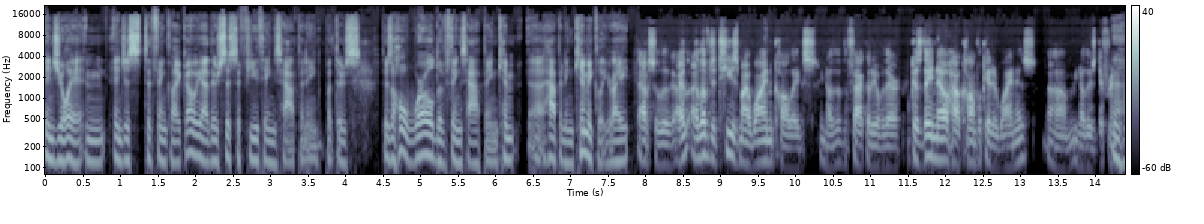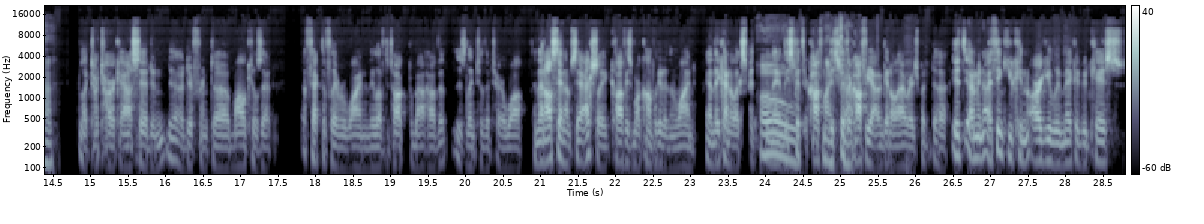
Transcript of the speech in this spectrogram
enjoy it and, and just to think like, oh yeah, there's just a few things happening, but there's there's a whole world of things happening chem, uh, happening chemically, right? Absolutely. I, I love to tease my wine colleagues, you know, the, the faculty over there, because they know how complicated wine is. Um, you know, there's different Uh-huh. like tartaric acid and uh, different uh, molecules that affect the flavor of wine. And they love to talk about how that is linked to the terroir. And then I'll stand up and say, actually, coffee is more complicated than wine. And they kind of like spit, they, they spit their coffee, Oh, they mic spit their coffee out and get all outraged. But uh, it, I mean, I think you can arguably make a good case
